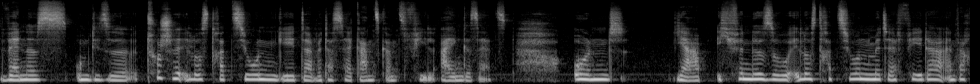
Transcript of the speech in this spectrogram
wenn es um diese Tusche-Illustrationen geht. Da wird das ja ganz, ganz viel eingesetzt. Und ja, ich finde so Illustrationen mit der Feder einfach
